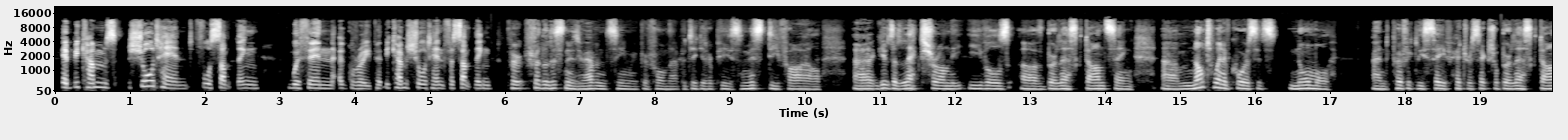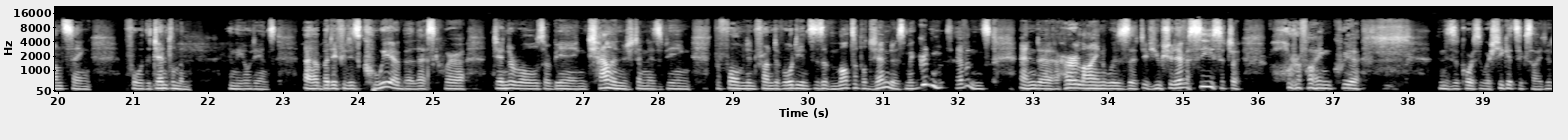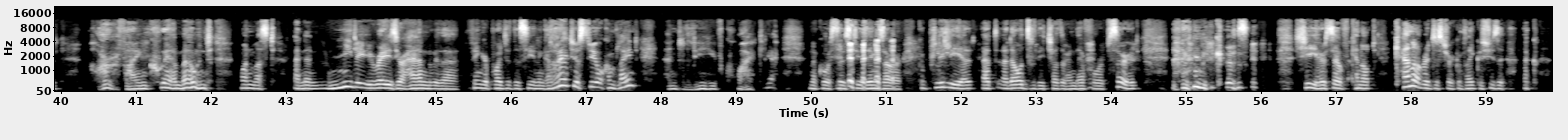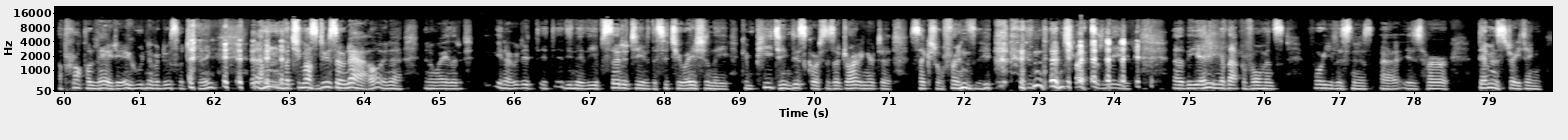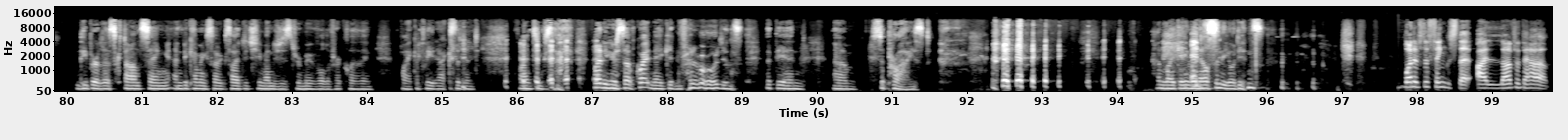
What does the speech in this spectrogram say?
it becomes shorthand for something within a group. It becomes shorthand for something. For for the listeners who haven't seen me perform that particular piece, Miss Defile uh, gives a lecture on the evils of burlesque dancing. Um, not when, of course, it's normal and perfectly safe heterosexual burlesque dancing for the gentleman in the audience. Uh, but if it is queer burlesque, where gender roles are being challenged and is being performed in front of audiences of multiple genders, my goodness heavens. And uh, her line was that if you should ever see such a horrifying queer, and this is, of course, where she gets excited, horrifying queer moment, one must and then immediately raise your hand with a finger pointed at the ceiling, register your complaint, and leave quietly. And of course, those two things are completely at, at, at, odds with each other and therefore absurd, because she herself cannot cannot register a complaint because she's a, a, a, proper lady who would never do such a thing. Um, but she must do so now in a in a way that you know, it, it, you know, the absurdity of the situation, the competing discourses are driving her to sexual frenzy, and then try to leave. Uh, the ending of that performance for you listeners uh, is her demonstrating the burlesque dancing and becoming so excited she manages to remove all of her clothing by complete accident, finding, herself, finding herself quite naked in front of her audience at the end, um, surprised unlike anyone it's, else in the audience. one of the things that I love about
